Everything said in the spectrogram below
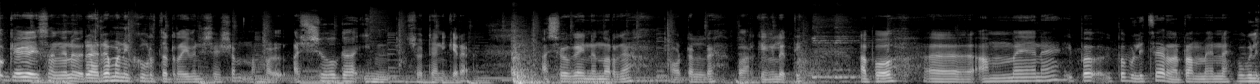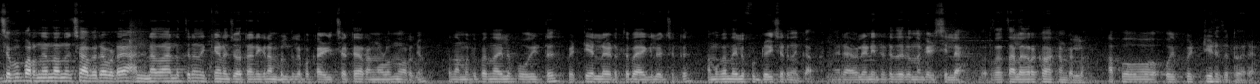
ഓക്കെ ഗൈസ് അങ്ങനെ ഒരു അരമണിക്കൂർത്തെ ഡ്രൈവിന് ശേഷം നമ്മൾ അശോക ഇൻ ചൊറ്റാനിക്കര. അശോക ഇൻ എന്ന് പറഞ്ഞ ഹോട്ടലിന്റെ പാർക്കിങ്ങിലെത്തി അപ്പോൾ അമ്മേനെ ഇപ്പോൾ ഇപ്പോൾ വിളിച്ചായിരുന്നു കേട്ടോ അമ്മേനെ. ഇപ്പൊ വിളിച്ചപ്പോൾ പറഞ്ഞെന്താണെന്ന് വെച്ചാൽ അവരവിടെ അന്നദാനത്തിന് നിൽക്കുകയാണ് ചോറ്റാനിക്ക് അമ്പലത്തിൽ അപ്പോൾ കഴിച്ചിട്ട് ഇറങ്ങുള്ളൂ എന്ന് പറഞ്ഞു. അപ്പോൾ നമുക്കിപ്പോൾ എന്തായാലും പോയിട്ട് പെട്ടിയെല്ലാം എടുത്ത് ബാഗിൽ വെച്ചിട്ട് നമുക്ക് എന്തായാലും ഫുഡ് കഴിച്ചിട്ട് നിൽക്കാം രാവിലെ എണീറ്റിട്ട് ഇതൊന്നും കഴിച്ചില്ല. വെറുതെ തലകറക്കം ആക്കണ്ടല്ലോ അപ്പോൾ പോയി പെട്ടി എടുത്തിട്ട് വരാം.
